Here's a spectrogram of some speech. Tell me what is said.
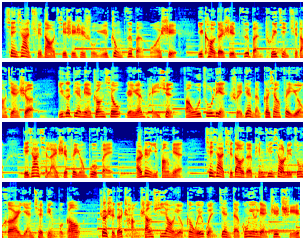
线下渠道其实是属于重资本模式，依靠的是资本推进渠道建设。一个店面装修、人员培训、房屋租赁、水电等各项费用叠加起来是费用不菲，而另一方面，线下渠道的平均效率综合而言却并不高，这使得厂商需要有更为稳健的供应链支持，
